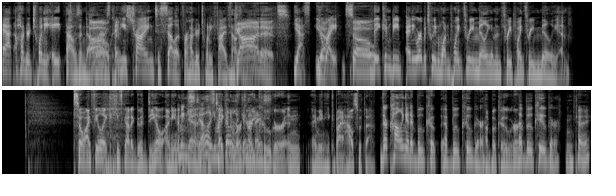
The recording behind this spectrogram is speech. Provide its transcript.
at one hundred twenty eight thousand Oh, dollars, okay. and he's trying to sell it for one hundred twenty five thousand. Got it. Yes, you're Yeah. right. So They can be anywhere between one point three million and three point three million. So I feel like he's got a good deal. I mean, I mean, again, still, he's he taken a get a Mercury nice- Cougar, and I mean, he could buy a house with that. They're calling it a boo a boo cougar, A Book Cougar. a boo cougar. okay.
